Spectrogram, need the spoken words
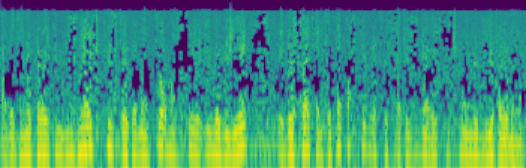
avec un operating business, plus que comme un pur marché immobilier. Et de fait, ça ne fait pas partie de notre stratégie d'investissement immobilier pour le moment.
